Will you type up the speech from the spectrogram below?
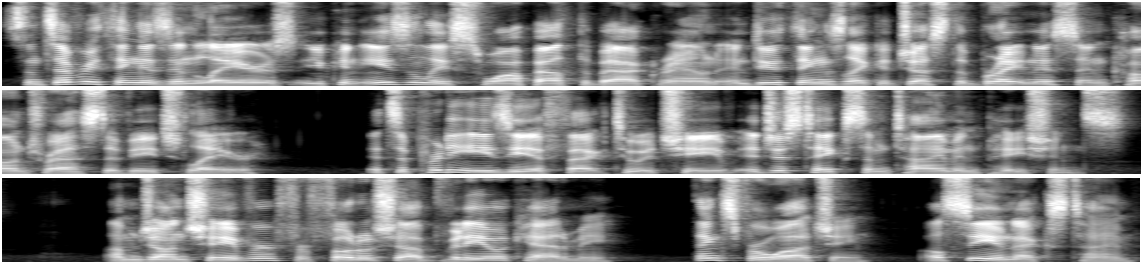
Since everything is in layers, you can easily swap out the background and do things like adjust the brightness and contrast of each layer. It's a pretty easy effect to achieve, it just takes some time and patience. I'm John Shaver for Photoshop Video Academy. Thanks for watching. I'll see you next time.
